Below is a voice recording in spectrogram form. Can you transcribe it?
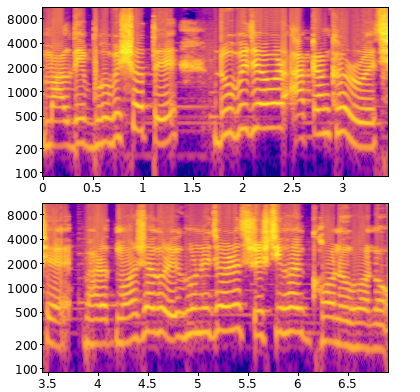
মালদ্বীপ ভবিষ্যতে ডুবে যাওয়ার আকাঙ্ক্ষা রয়েছে। ভারত মহাসাগরে ঘূর্ণিঝড়ের সৃষ্টি হয় ঘন ঘন।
